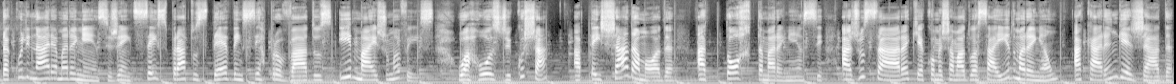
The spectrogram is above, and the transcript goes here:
da culinária maranhense. Gente, seis pratos devem ser provados e mais de uma vez. O arroz de cuchá, a peixada à moda, a torta maranhense, a jussara, que é como é chamado o açaí do Maranhão, a caranguejada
